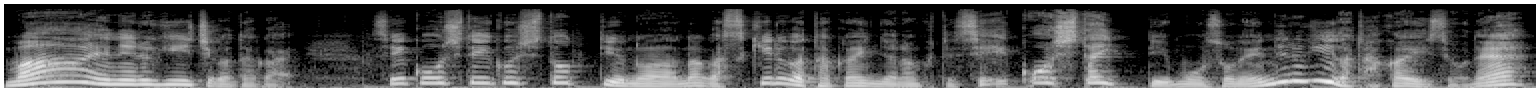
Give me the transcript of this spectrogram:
まあエネルギー値が高い。成功していく人っていうのはなんかスキルが高いんじゃなくて成功したいっていうもうそのエネルギーが高いですよね。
